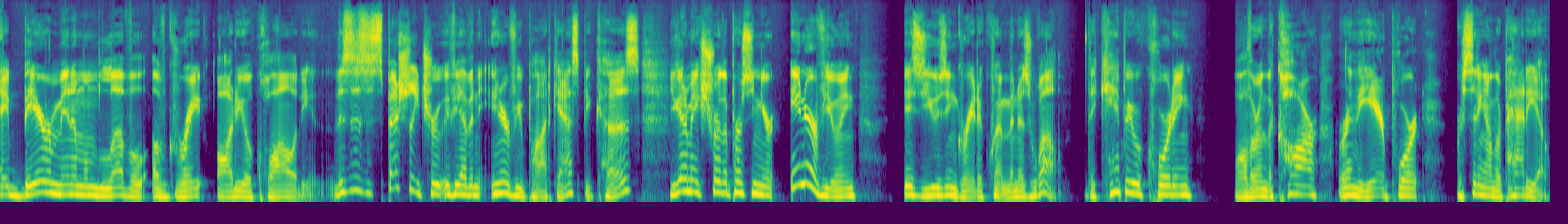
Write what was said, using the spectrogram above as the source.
a bare minimum level of great audio quality. This is especially true if you have an interview podcast because you got to make sure the person you're interviewing is using great equipment as well. They can't be recording while they're in the car or in the airport or sitting on their patio.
